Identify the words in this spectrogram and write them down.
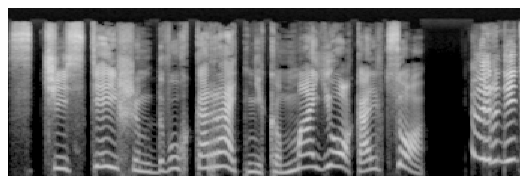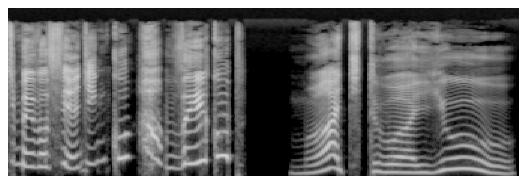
с чистейшим двухкаратником. Мое кольцо! «Верните моего Феденьку! Выкуп!» «Мать твою!» —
